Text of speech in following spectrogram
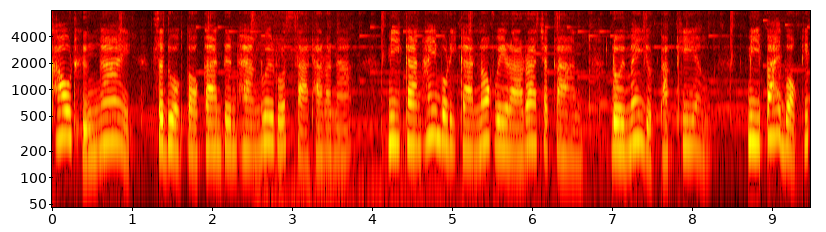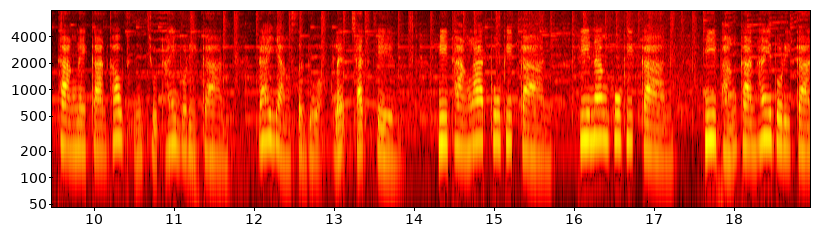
เข้าถึงง่าย สะดวกต่อการเดินทางด้วยรถสาธารณะ มีการให้บริการนอกเวลาราชการ โดยไม่หยุดพักเที่ยง มีป้ายบอกทิศทางในการเข้าถึงจุดให้บริการ ได้อย่างสะดวกและชัดเจน มีทางลาดผู้พิการ ที่นั่งผู้พิการ มีผังการให้บริการ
